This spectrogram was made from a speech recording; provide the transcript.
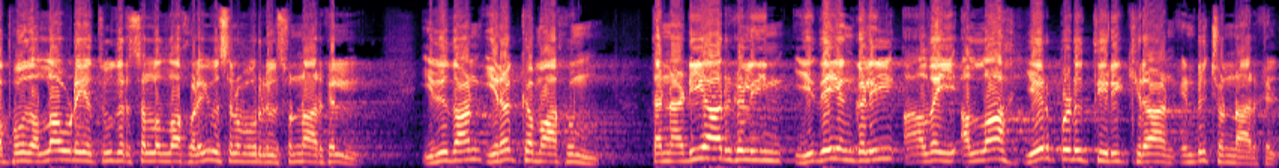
அப்போது அல்லாவுடைய தூதர் சல்லல்லாஹ் அலைவசல்லம் அவர்கள் சொன்னார்கள் இதுதான் இரக்கமாகும். தன் அடியார்களின் இதயங்களில் அதை அல்லாஹ் ஏற்படுத்தி இருக்கிறான் என்று சொன்னார்கள்.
